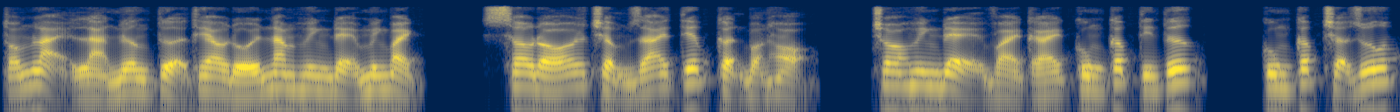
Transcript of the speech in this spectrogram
tóm lại là nương tựa theo đối năm huynh đệ minh bạch, sau đó chậm rãi tiếp cận bọn họ, cho huynh đệ vài cái cung cấp tin tức, cung cấp trợ giúp,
